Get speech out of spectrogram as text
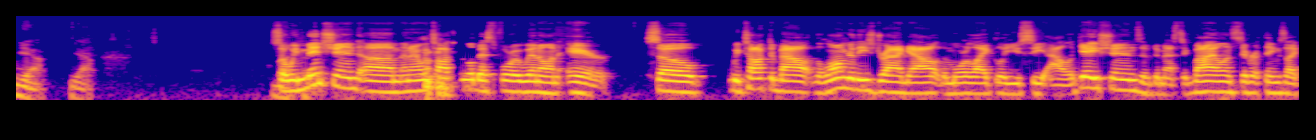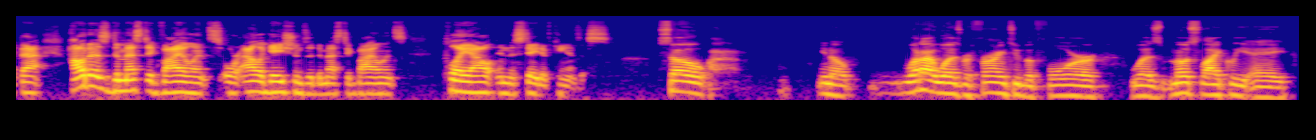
Yeah, yeah. So but, we mentioned, um, and I we talked a little bit before we went on air. So we talked about the longer these drag out, the more likely you see allegations of domestic violence, different things like that. How does domestic violence or allegations of domestic violence play out in the state of Kansas? So, you know, what I was referring to before was most likely a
